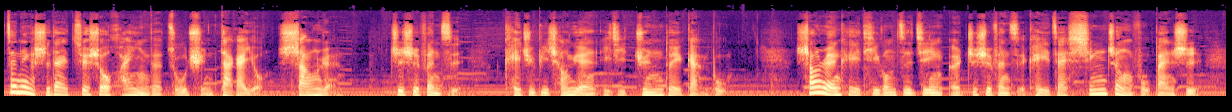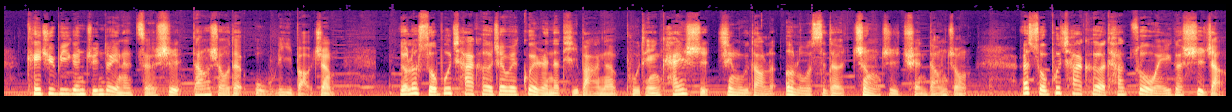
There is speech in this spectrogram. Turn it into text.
在那个时代，最受欢迎的族群大概有商人、知识分子、KGB 成员以及军队干部。商人可以提供资金，而知识分子可以在新政府办事。KGB 跟军队呢，则是当时候的武力保证。有了索布恰克这位贵人的提拔呢，普廷开始进入到了俄罗斯的政治圈当中。而索布恰克他作为一个市长，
